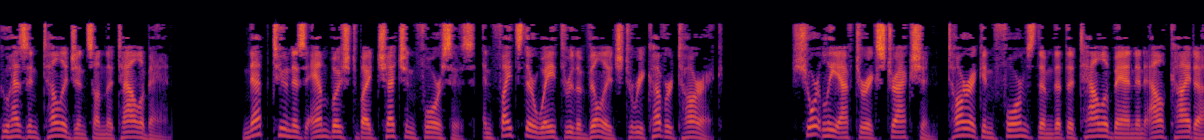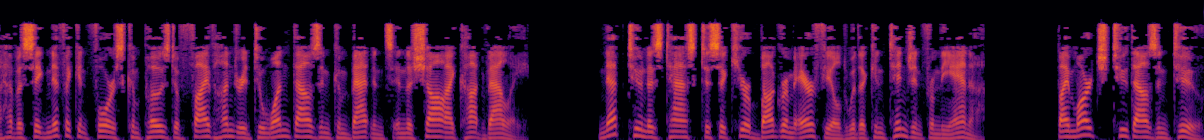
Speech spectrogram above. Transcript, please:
who has intelligence on the Taliban. Neptune is ambushed by Chechen forces, and fights their way through the village to recover Tariq. Shortly after extraction, Tariq informs them that the Taliban and al-Qaeda have a significant force composed of 500 to 1,000 combatants in the Shah-i-Kot Valley. Neptune is tasked to secure Bagram airfield with a contingent from the ANA. By March 2002,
